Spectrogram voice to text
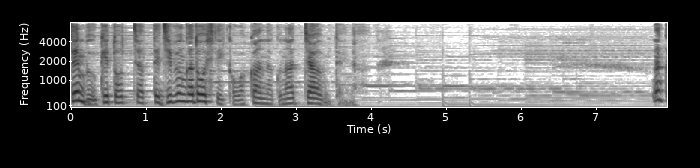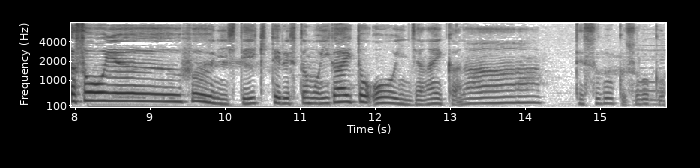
全部受け取っちゃって自分がどうしていいか分かんなくなっちゃうみたいな。なんかそういう風にして生きてる人も意外と多いんじゃないかなってすごくすごく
